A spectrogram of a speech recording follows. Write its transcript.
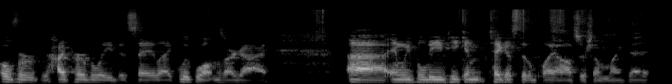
over hyperbole to say like Luke Walton's our guy, uh, and we believe he can take us to the playoffs or something like that.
